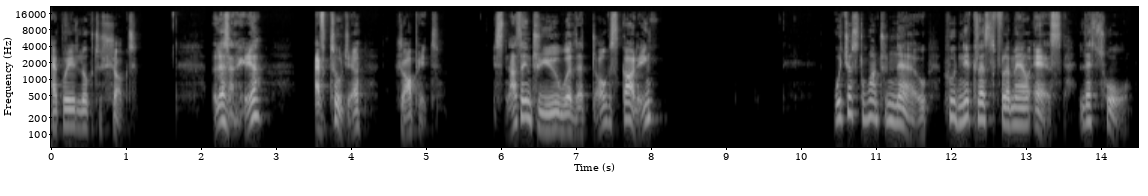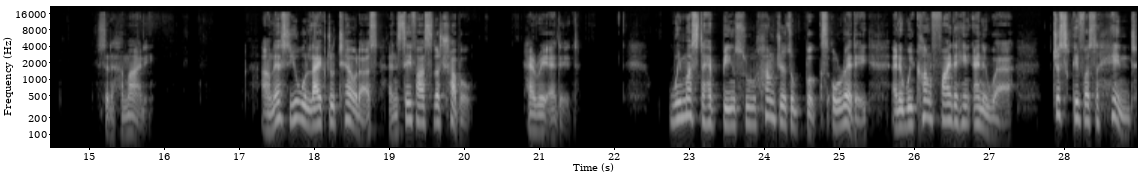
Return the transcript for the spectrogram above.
Hagrid looked shocked. Listen here. I've told you, drop it. It's nothing to you with the dog's guarding. We just want to know who Nicholas Flamel is, that's all, said Hermione. Unless you would like to tell us and save us the trouble, Harry added. We must have been through hundreds of books already, and we can't find him anywhere. Just give us a hint.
